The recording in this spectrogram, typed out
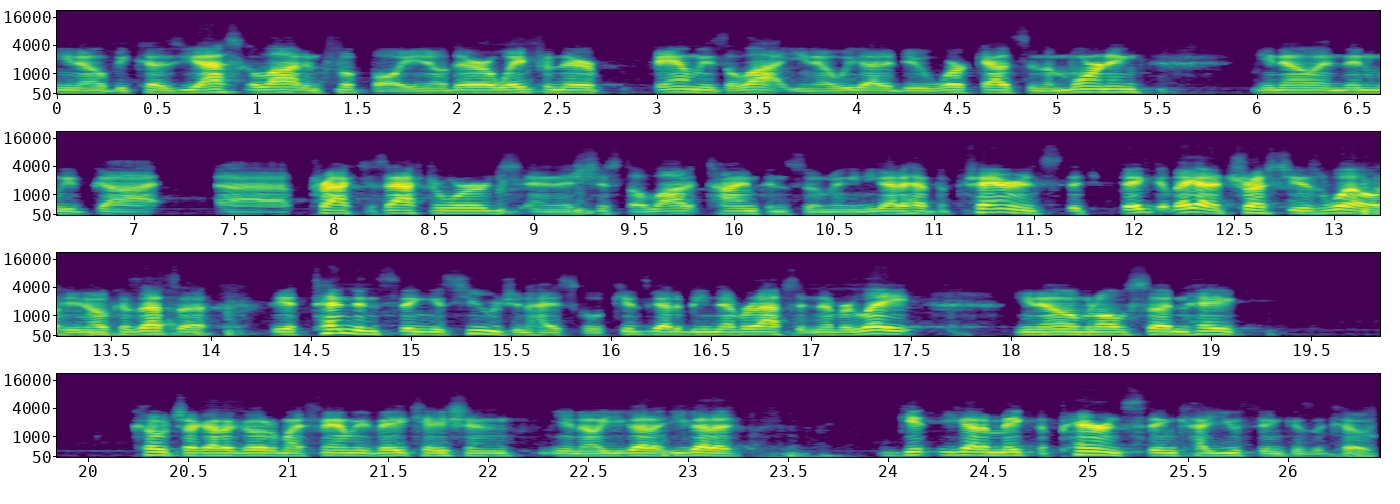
you know because you ask a lot in football you know they're away from their families a lot you know we got to do workouts in the morning you know and then we've got uh, practice afterwards, and it's just a lot of time consuming. And you got to have the parents that they, they got to trust you as well, you know, because that's a the attendance thing is huge in high school. Kids got to be never absent, never late, you know. And all of a sudden, hey, coach, I got to go to my family vacation. You know, you got to you got to get you got to make the parents think how you think as a coach.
